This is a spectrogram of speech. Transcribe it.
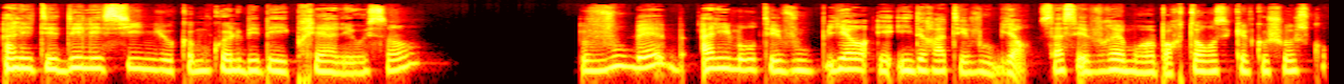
Allaitez dès les signes comme quoi le bébé est prêt à aller au sein. Vous-même, alimentez-vous bien et hydratez-vous bien. Ça, c'est vraiment important. C'est quelque chose qu'on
